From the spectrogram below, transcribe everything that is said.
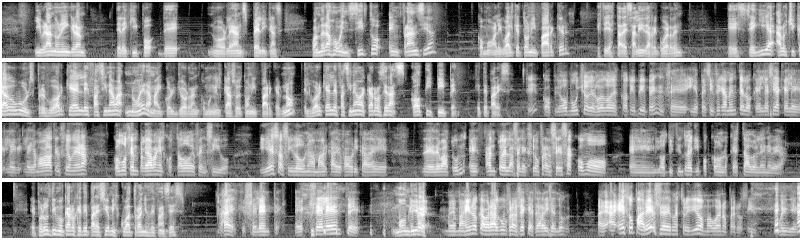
y Brandon Ingram del equipo de New Orleans Pelicans. Cuando era jovencito en Francia, como al igual que Tony Parker, este ya está de salida, recuerden, eh, seguía a los Chicago Bulls, pero el jugador que a él le fascinaba no era Michael Jordan, como en el caso de Tony Parker, no, el jugador que a él le fascinaba, Carlos, era Scottie Pippen ¿Qué te parece? Sí, copió mucho del juego de Scottie Pippen y específicamente lo que él decía que le, llamaba la atención era cómo se empleaba en el costado defensivo. Y esa ha sido una marca de fábrica de, de, Batum, eh, tanto en la selección francesa como en los distintos equipos con los que ha estado en la NBA. Eh, por último, Carlos, ¿qué te pareció mis cuatro años de francés? Ay, excelente, excelente. Mon me, me, imagino que habrá algún francés que estará diciendo, eso parece de nuestro idioma, bueno, pero sí, muy bien.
